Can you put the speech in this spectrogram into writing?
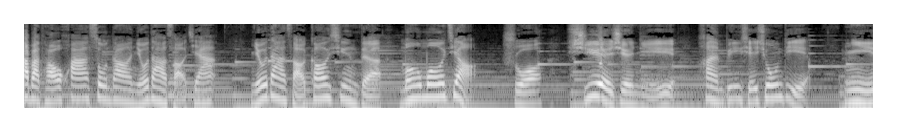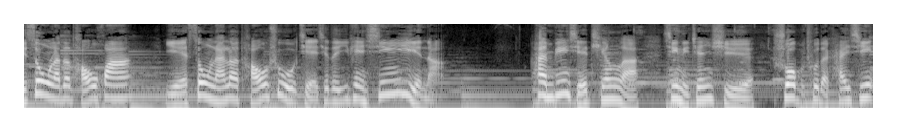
他把桃花送到牛大嫂家，牛大嫂高兴地哞哞叫，说：“谢谢你，旱冰鞋兄弟，你送来的桃花也送来了桃树姐姐的一片心意呢。”旱冰鞋听了，心里真是说不出的开心。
